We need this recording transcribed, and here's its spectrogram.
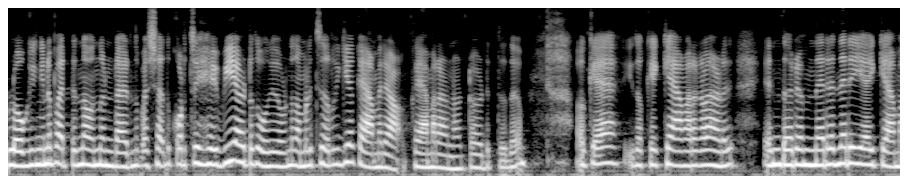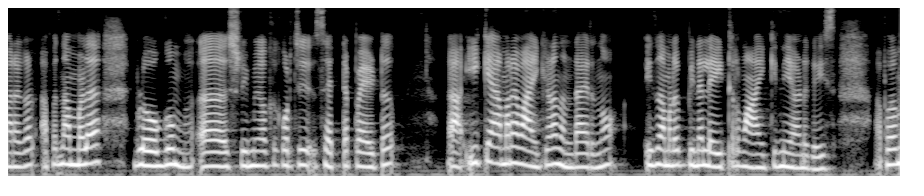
വ്ളോഗിങ്ങിന് പറ്റുന്ന ഒന്നുണ്ടായിരുന്നു പക്ഷേ അത് കുറച്ച് ഹെവി ആയിട്ട് തോന്നിയതുകൊണ്ട് നമ്മൾ ചെറിയ ക്യാമറ ക്യാമറ ആണ് കേട്ടോ എടുത്തത്. ഓക്കെ? ഇതൊക്കെ ക്യാമറകളാണ്. എന്തോരം നിരനിരയായി ക്യാമറകൾ. അപ്പം നമ്മൾ വ്ളോഗും സ്ട്രീമിംഗ് ഒക്കെ കുറച്ച് സെറ്റപ്പായിട്ട് ഈ ക്യാമറ വാങ്ങിക്കണം എന്നുണ്ടായിരുന്നു ഇത് നമ്മൾ പിന്നെ ലേറ്റർ വാങ്ങിക്കുന്നതാണ് ഗൈസ് അപ്പം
